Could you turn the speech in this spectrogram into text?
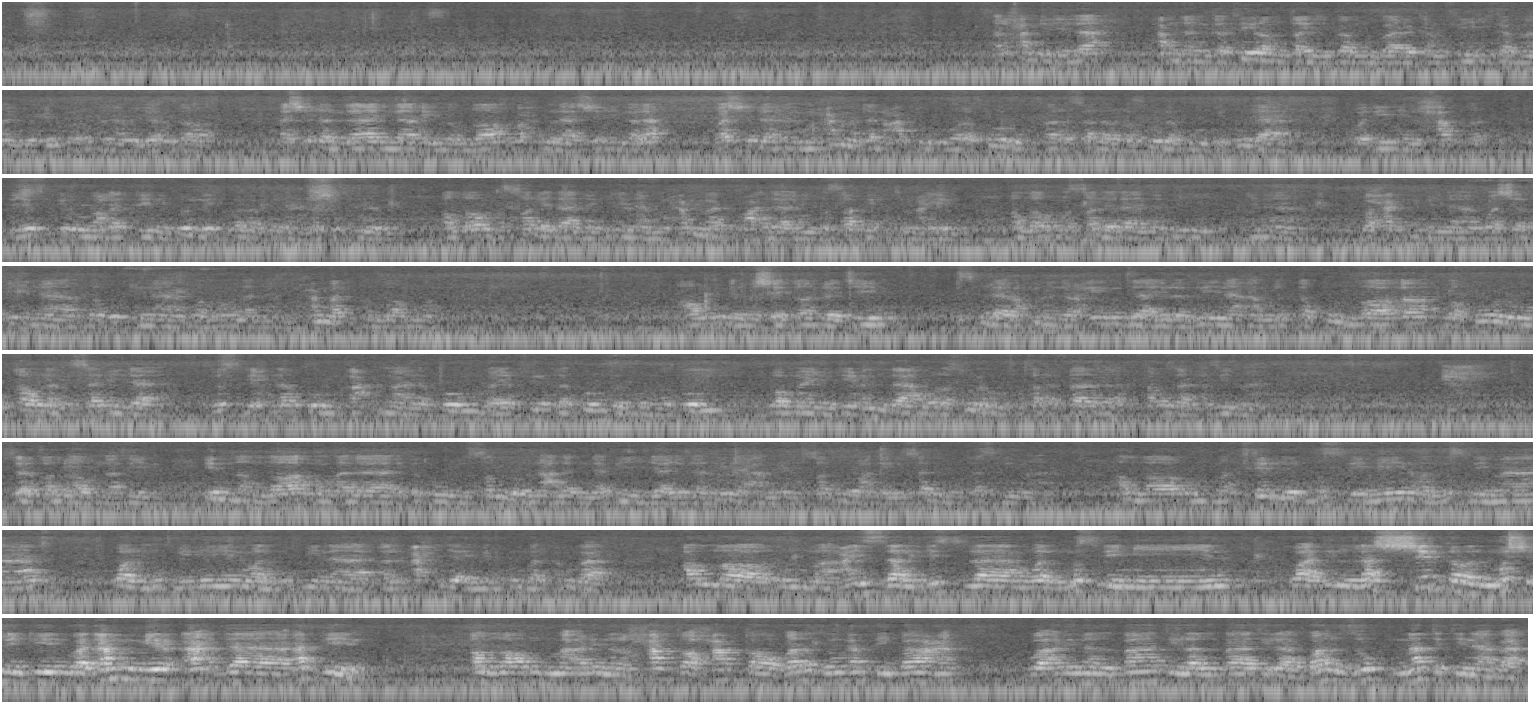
الحمد لله حمدا كثيرا طيبا مباركا فيه كما يحب ربنا ويرضى. أشهد أن لا إله إلا الله وحده لا شريك له وأشهد أن محمدا عبده ورسوله أرسل رسوله بالهدى ودين الحق ليظهره على الدين كله كره المشركون اللهم صل على نبينا محمد وعلى آله وصحبه أجمعين. اللهم صل على نبينا وحبيبنا وشفينا وذكرنا ومولانا محمد. اللهم أعوذ بالله من الشيطان الرجيم. بسم الله الرحمن الرحيم. يا أيها الذين آمنوا اتقوا الله وقولوا قولا سديدا. يصلح لكم أعمالكم ويغفر لكم ذنوبكم ومن يطع الله ورسوله فقد فاز فوزا عظيما. صدق الله العظيم. إن الله وملائكته يصلون على النبي يا أيها الذين آمنوا صلوا عليه وسلموا تسليما. اللهم اغفر للمسلمين والمسلمات والمؤمنين والمؤمنات الأحياء منهم والأموات. اللهم أعز الإسلام والمسلمين وأذل الشرك والمشركين ودمر أعداء الدين. اللهم أرنا الحق حقا وارزقنا اتباعه وأرنا الباطل الباطل وارزقنا اجتنابه.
